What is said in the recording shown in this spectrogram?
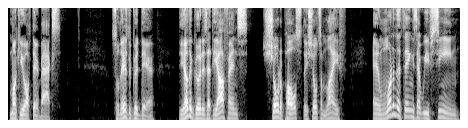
monkey off their backs. So there's the good there. The other good is that the offense showed a pulse, they showed some life. And one of the things that we've seen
